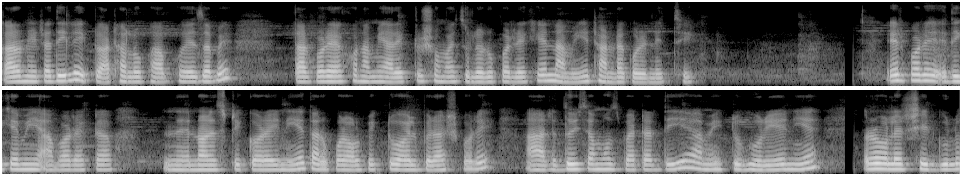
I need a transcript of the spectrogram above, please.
কারণ এটা দিলে একটু আঠালো ভাব হয়ে যাবে। তারপরে এখন আমি আরেকটু সময় চুলের উপর রেখে নামিয়ে ঠান্ডা করে নিচ্ছি। এরপরে এদিকে আমি আবার একটা ননস্টিক কড়াই নিয়ে তার উপর অল্প একটু অয়েল ব্রাশ করে আর দুই চামচ ব্যাটার দিয়ে আমি একটু ঘুরিয়ে নিয়ে রোলের শিটগুলো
